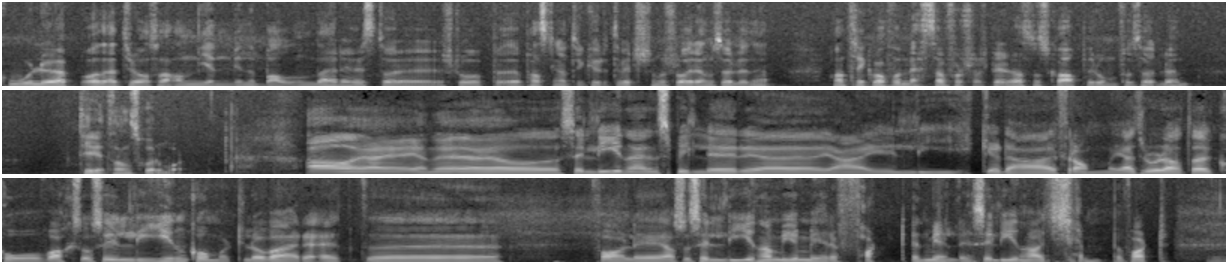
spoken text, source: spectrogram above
gode løp, og jeg tror også han gjenvinner ballen der. Eller slår opp pasninga til Kurtovic, som slår gjennom Sørlund igjen. Han trekker i hvert fall med seg forsvarsspillere som skaper rom for Sørlund, Tidlig til han skårer mål. Ja, jeg er enig. Celine er en spiller eh, jeg liker der framme. Jeg tror at Kovacs og Celine kommer til å være et eh, farlig Altså Celine har mye mer fart enn Mjelde. Celine har kjempefart. Mm.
